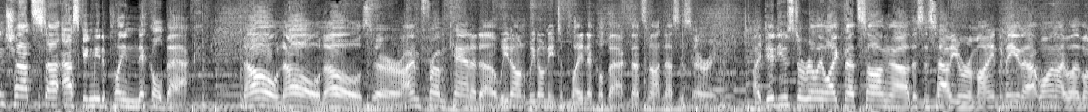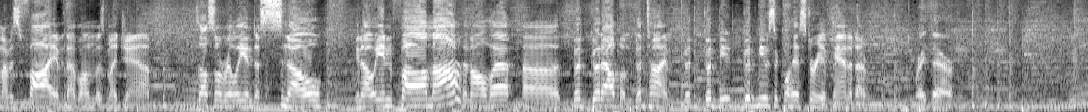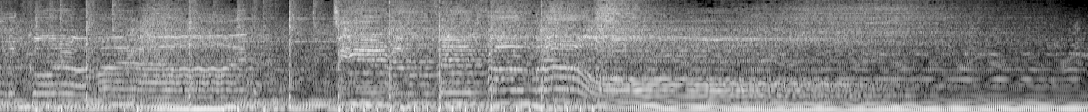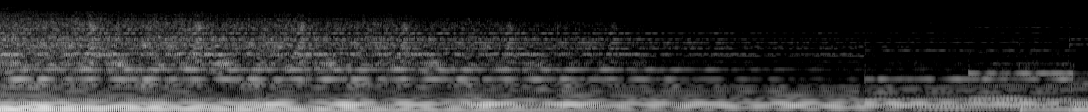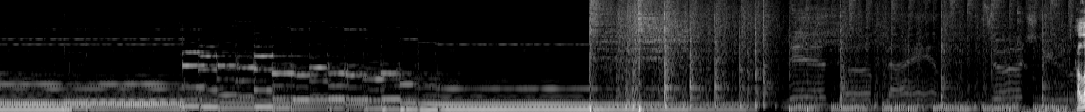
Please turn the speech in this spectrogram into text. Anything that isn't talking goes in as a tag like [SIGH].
In chat's uh, asking me to play Nickelback. No, no, no, sir. I'm from Canada. We don't we don't need to play Nickelback. That's not necessary. I did used to really like that song. Uh, this is how you remind me. That one. I when I was five. That one was my jam. I was also really into Snow. You know, Informer and all that. Uh, good good album. Good time. Good good mu good musical history of Canada. Right there.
